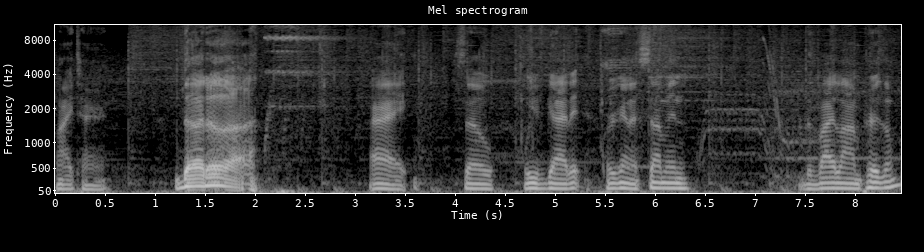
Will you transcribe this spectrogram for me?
My turn. Da da. All right, so we've got it. We're gonna summon the Vylon Prism.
